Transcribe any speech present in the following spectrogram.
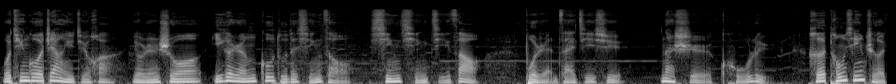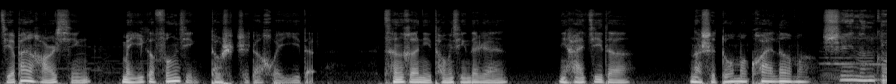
我听过这样一句话，有人说，一个人孤独的行走，心情急躁，不忍再继续，那是苦旅；和同行者结伴而行，每一个风景都是值得回忆的。曾和你同行的人，你还记得？那是多么快乐吗？谁能够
